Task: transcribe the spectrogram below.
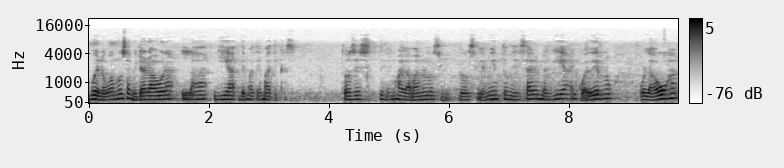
Bueno, vamos a mirar ahora la guía de matemáticas. Entonces tenemos a la mano los, elementos necesarios, la guía, el cuaderno o la hoja,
